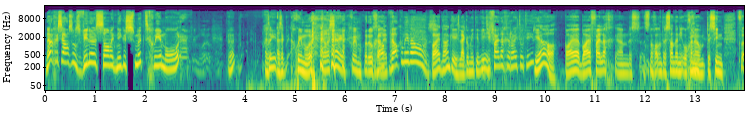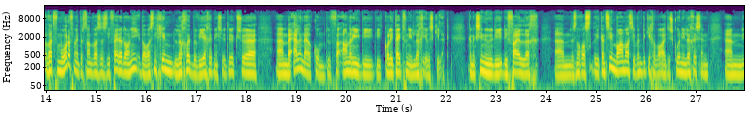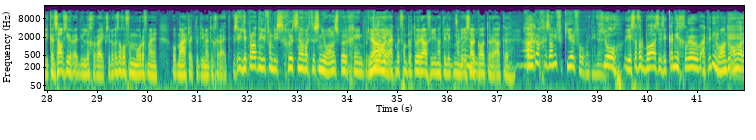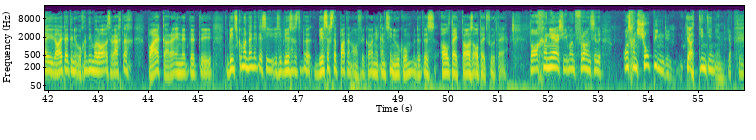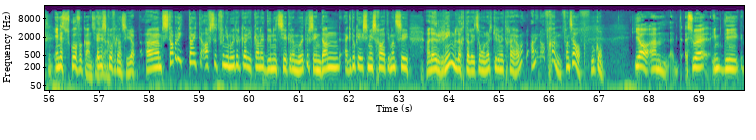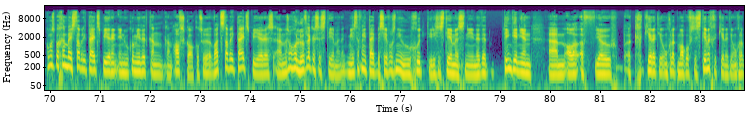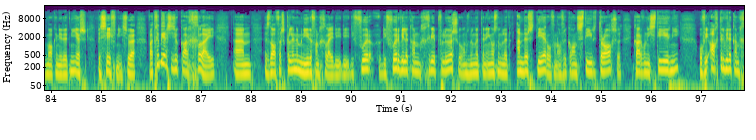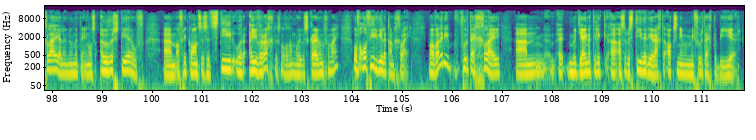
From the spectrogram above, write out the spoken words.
Nou gesels ons wiele saam met Nico Smit. Goeiemôre. Goeiemôre. Huh? As, Goeie- as ek goeiemôre. Ja, sê. Goeiemôre. Hoe gaan dit? welkom hier by ons. Baie dankie. Is lekker om hier te Het jy wees. veilig gery tot hier? Ja, baie baie veilig. Ehm um, dis is nogal interessant in die oggend om te sien wat vanmôre vir my interessant was is die feit dat daar nie daar was nie geen lug wat beweeg het nie. So toe ek so ehm um, by Ellendale kom, toe verander die die die kwaliteit van die lug ewe skielik. Kan ek sien hoe die die vuil lug ehm um, dis nogal jy kan sien baie maar as die wind bietjie gewaai het, hoe skoon die lug is en ehm um, jy kan selfs die die lug ruik. So dit was nogal vanmôre vir my opmerklik toe ek hiernatoe gery het. So, jy praat nou hier van die groot snelweg tussen Johannesburg en Pretoria. Ja, ek moet van Pretoria af hier natuurlik na die. SAK toe ry. Gelukkig is daar nie verkeer volgende nie. né? Jo, jy is verbaas, jy kan nie glo, ek weet nie waartoe almal ry daai tyd in die oggend nie, maar daar is regtig baie karre en dit dit die, die Benskoman dink ek is die is die besigste besigste pad in Afrika en jy kan sien hoekom. Dit is altyd, daar's altyd voertuie. Waar gaan jy as iemand vra en sê hulle, ons gaan shopping doen? Ja, 10 teen 1. Ja. 10 teen 1. En is skoolvakansie. In 'n skoolvakansie, ja. Ehm um, stabiliteit afsit van jou motorkar, jy kan dit doen met sekere motors en dan ek het ook 'n SMS gehad, iemand sê hulle remligte hulle het so 100 km gery. Aan en af gaan van self. Hoekom? Ja, ehm um, so die kom ons begin by stabiliteitsbeheer en en hoekom jy dit kan kan afskakel. So wat stabiliteitsbeheer is, ehm um, is 'n ongelooflike stelsel. Ek dink meeste van die tyd besef ons nie hoe goed hierdie stelsel is nie. Dit het 10 teen 1 ehm um, al of jou eh, gekeer het jy ongeluk maak of stelsel het gekeer het jy ongeluk maak en jy dit nie eers besef nie. So wat gebeur as jy jou kar gly? Ehm um, is daar verskillende maniere van gly. Die die die voor die voorwiele kan greep verloor. So ons noem dit in Engels noem hulle dit understeer of in Afrikaans stuur traag. So kar wil nie stuur nie of die agterwiele kan gly. Hulle noem dit in Engels oversteer of ehm um, Afrikaans is dit stuur oor ywerig. Dis nogal 'n mooi beskrywing vir my. Of al vier wiele kan gly. Maar wanneer die voertuig gly, ehm um, moet jy natuurlik uh, as 'n bestuurder die regte aksie neem om die voertuig te beheer.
